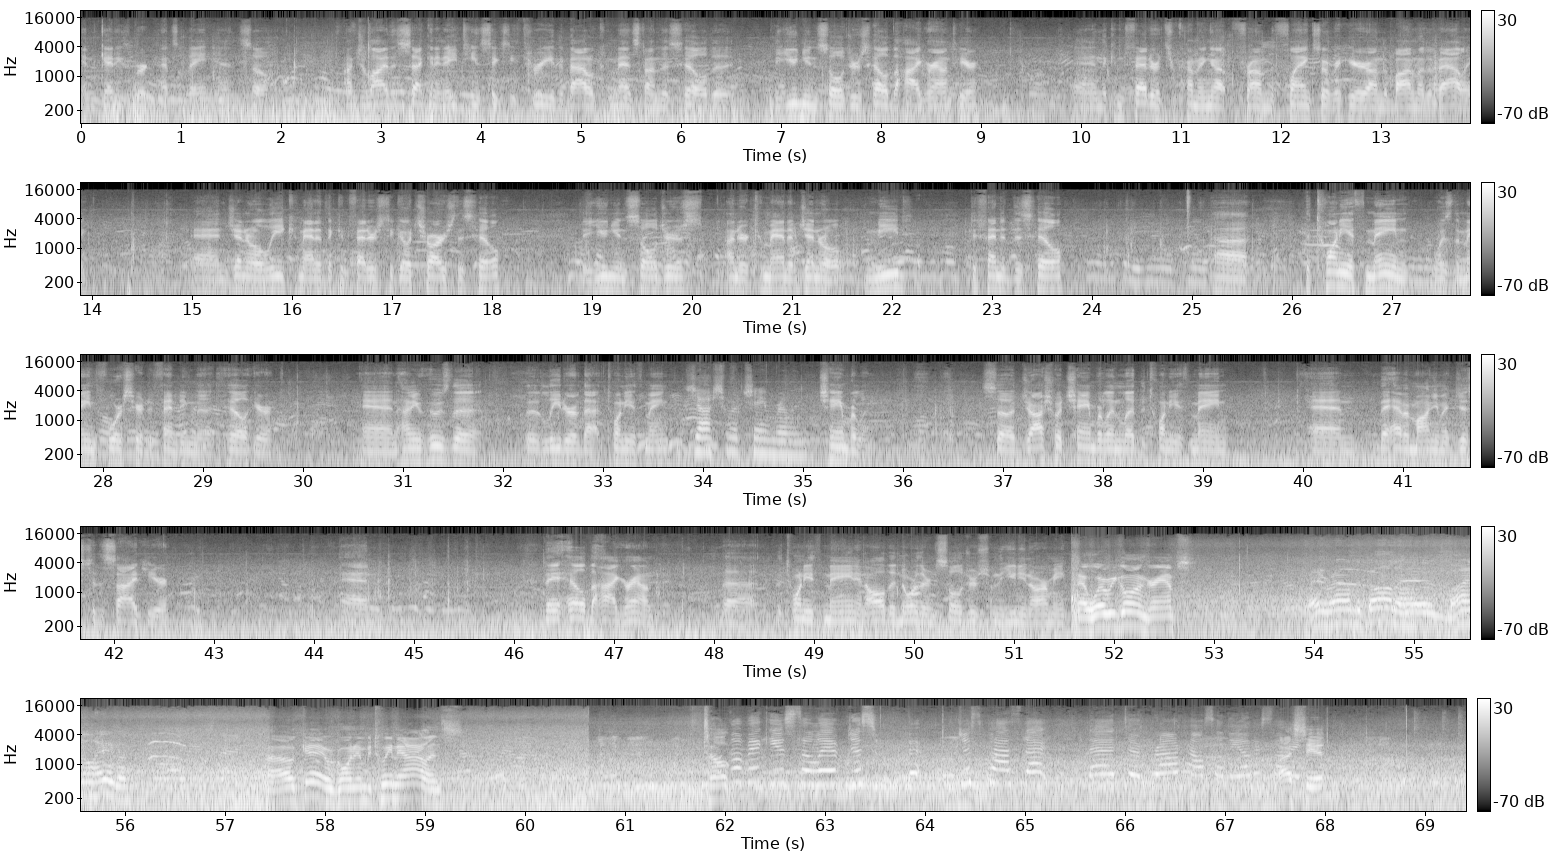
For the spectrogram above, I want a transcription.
in Gettysburg, Pennsylvania. And so on July the 2nd in 1863, the battle commenced on this hill. The, the Union soldiers held the high ground here and the Confederates were coming up from the flanks over here on the bottom of the valley. And General Lee commanded the Confederates to go charge this hill. The Union soldiers, under command of General Meade, defended this hill. Uh, the 20th Maine was the main force here defending the hill here. And honey, who's the the leader of that 20th Maine? Joshua Chamberlain. Chamberlain. So Joshua Chamberlain led the 20th Maine, and they have a monument just to the side here. And they held the high ground. The, the 20th Maine and all the northern soldiers from the Union Army. Now where are we going, Gramps? Right around the corner is Vinalhaven. Okay, we're going in between the islands. Tell, Uncle Vic used to live just just past that that uh, brown house on the other side. I see it.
